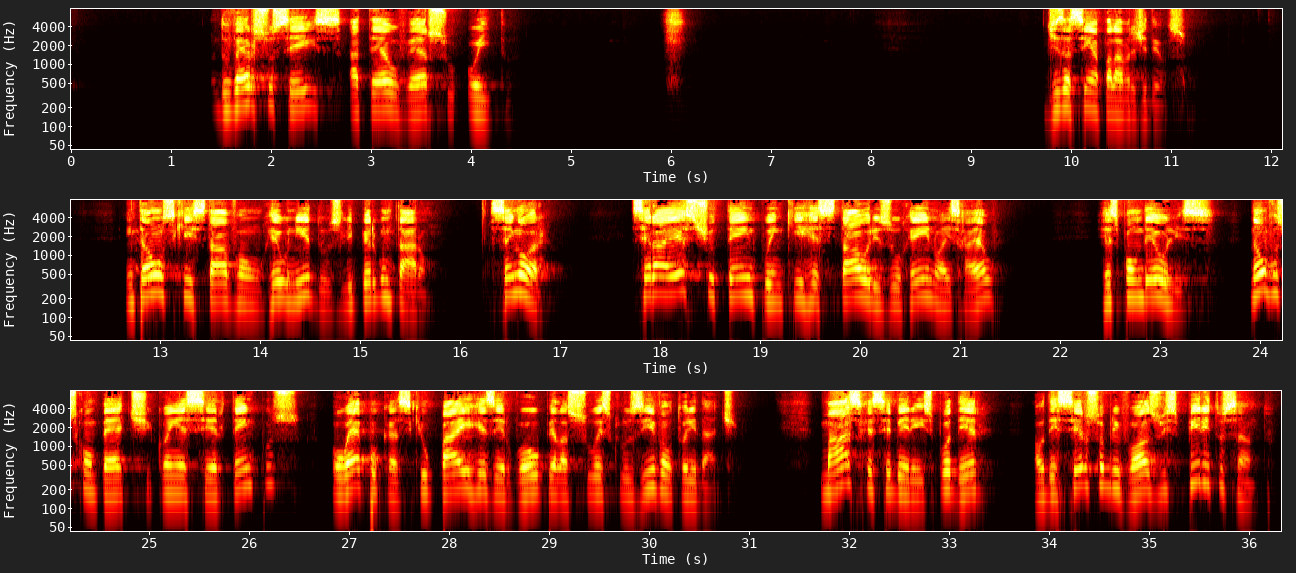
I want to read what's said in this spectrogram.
do verso 6 até o verso 8. Diz assim a palavra de Deus. Então os que estavam reunidos lhe perguntaram: Senhor, será este o tempo em que restaures o reino a Israel? Respondeu-lhes: não vos compete conhecer tempos ou épocas que o Pai reservou pela sua exclusiva autoridade. Mas recebereis poder ao descer sobre vós o Espírito Santo,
